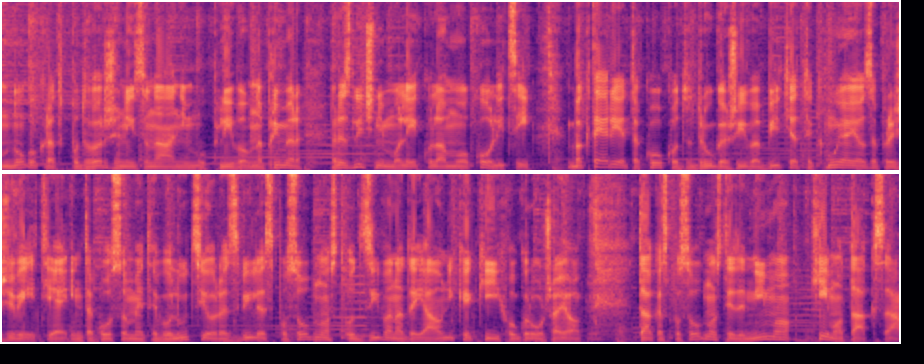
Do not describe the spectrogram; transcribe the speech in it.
mnogokrat podvrženi zunanjim vplivom, naprimer različnim molekulam v okolici. Bakterije, tako kot druga živa bitja, tekmujejo za preživetje in tako so med evolucijo razvile sposobnost odziva na dejavnike, ki jih ogrožajo. Taka sposobnost je denimo kemotaksa,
